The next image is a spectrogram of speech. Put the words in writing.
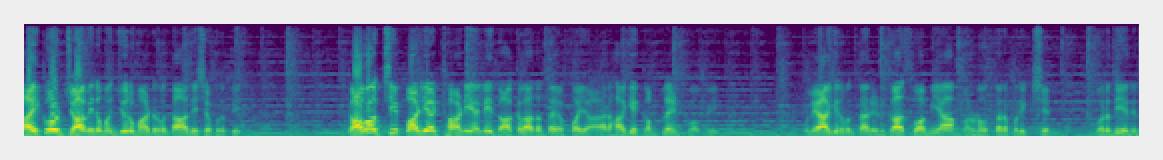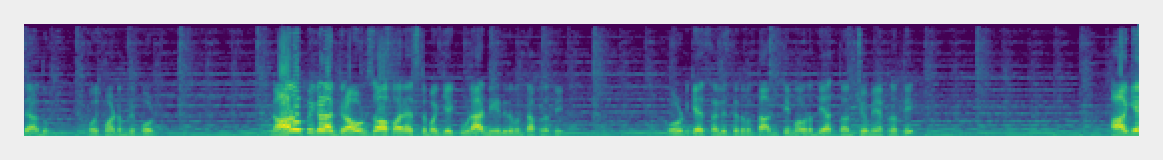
ಹೈಕೋರ್ಟ್ ಜಾಮೀನು ಮಂಜೂರು ಮಾಡಿರುವಂತಹ ಆದೇಶ ಪ್ರತಿ. ಕಾಮಾಕ್ಷಿ ಪಾಳ್ಯ ಠಾಣೆಯಲ್ಲಿ ದಾಖಲಾದಂಥ ಎಫ್ಐಆರ್, ಹಾಗೆ ಕಂಪ್ಲೇಂಟ್ ಕಾಪಿ. ಕೊಲೆಯಾಗಿರುವಂತಹ ರೇಣುಕಾಸ್ವಾಮಿಯ ಮರಣೋತ್ತರ ಪರೀಕ್ಷೆ ವರದಿ ಏನಿದೆ ಅದು ಪೋಸ್ಟ್ಮಾರ್ಟಮ್ ರಿಪೋರ್ಟ್. ಆರೋಪಿಗಳ ಗ್ರೌಂಡ್ಸ್ ಆಫ್ ಅರೆಸ್ಟ್ ಬಗ್ಗೆ ಕೂಡ ನೀಡಿರುವಂತಹ ಪ್ರತಿ. ಕೋರ್ಟ್ಗೆ ಸಲ್ಲಿಸಿರುವಂತಹ ಅಂತಿಮ ವರದಿಯ ತರ್ಜುಮೆಯ ಪ್ರತಿ. ಹಾಗೆ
